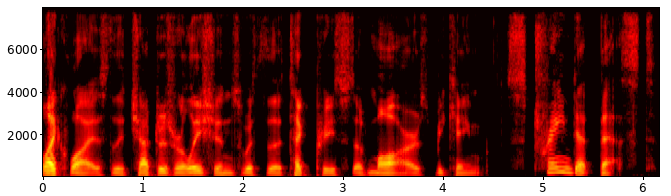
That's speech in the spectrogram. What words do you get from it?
Likewise, the chapter's relations with the tech priests of Mars became strained at best,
